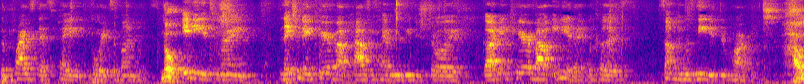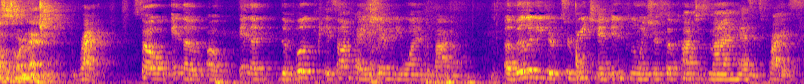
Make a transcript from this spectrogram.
the price that's paid for its abundance. No. It needed to rain. Nature didn't care about houses having to be destroyed. God didn't care about any of that because something was needed through harvest. Houses are natural. Right. So in the oh in the, the book it's on page seventy one at the bottom. Ability to, to reach and influence your subconscious mind has its price,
